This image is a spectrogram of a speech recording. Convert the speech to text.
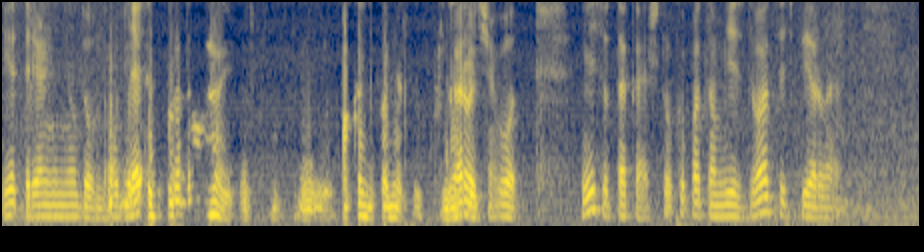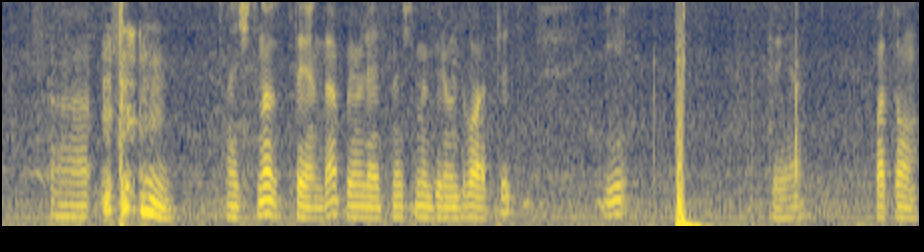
и это реально неудобно. Вот для... Ты продолжай, м, пока непонятно. Продолжай. Короче, вот. Есть вот такая штука, потом есть 21. А, Значит, у нас Т, да, появляется. Значит, мы берем 20 и Т. Потом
